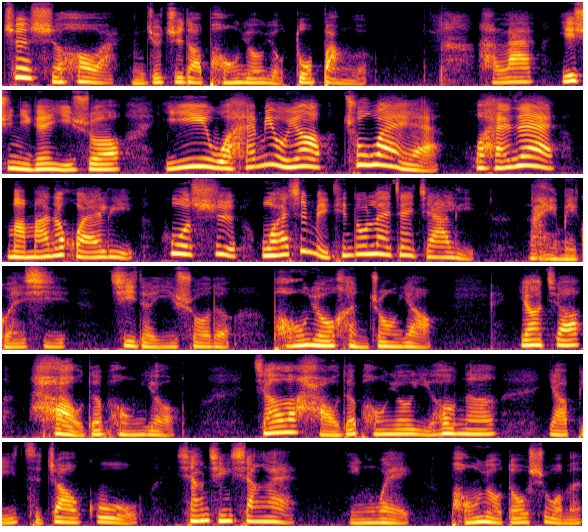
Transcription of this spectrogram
这时候啊，你就知道朋友有多棒了。好啦，也许你跟姨说：“姨，我还没有要出外耶，我还在妈妈的怀里，或是我还是每天都赖在家里。”那也没关系，记得姨说的，朋友很重要，要交好的朋友。交了好的朋友以后呢，要彼此照顾，相亲相爱，因为朋友都是我们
